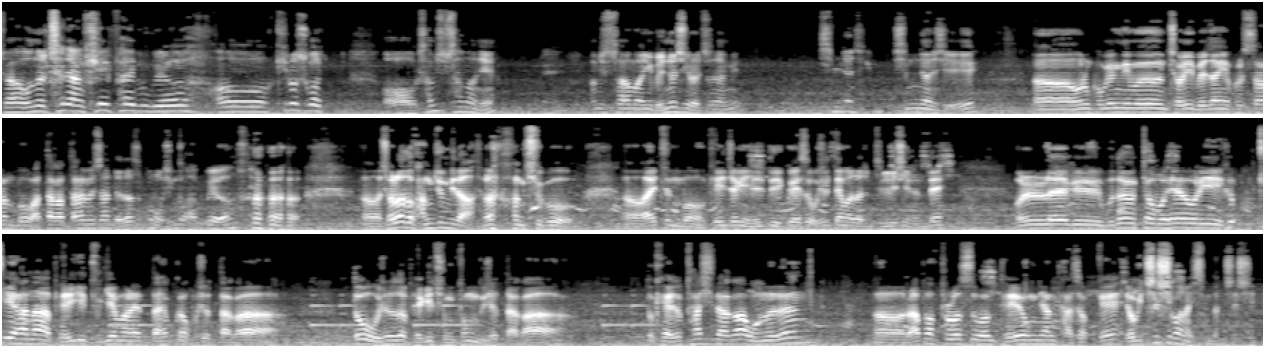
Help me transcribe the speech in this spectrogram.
자 오늘 차량 K5고요 어 키로수가 어 34만이에요? 네. 34만 이게 몇 년씩이랬죠 사장님? 10년씩입니다. 10년씩 어, 오늘 고객님은 저희 매장에 벌써 한 뭐 왔다 갔다 하면서 한 네다섯 번 오신 것 같고요 어, 전라도 광주입니다 전라도 광주고 어, 하여튼 뭐 개인적인 일도 있고 해서 오실 때마다 좀 들리시는데 원래 그 무동유튜브 헤어리 흡기 하나 배기 두 개만 했다 효과 보셨다가 또 오셔서 배기 중통 넣으셨다가 또 계속 타시다가 오늘은 어, 라파 플러스 원 대용량 다섯 개 여기 70 하나 있습니다. 70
